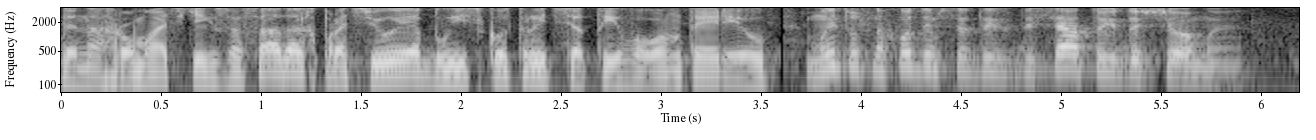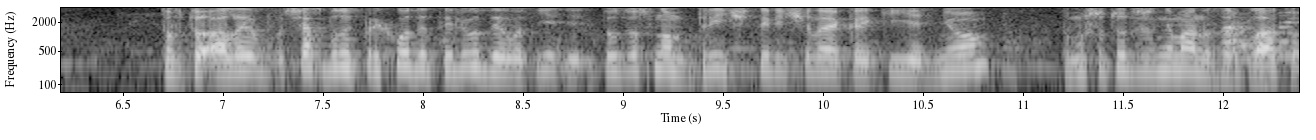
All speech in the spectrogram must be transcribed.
де на громадських засадах працює близько 30 волонтерів. Ми тут знаходимося десь з 10 до 7. Тобто, але зараз будуть приходити люди, от є, тут в основному 3-4 чоловіка, які є днем, тому що тут же ж немає на зарплату.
